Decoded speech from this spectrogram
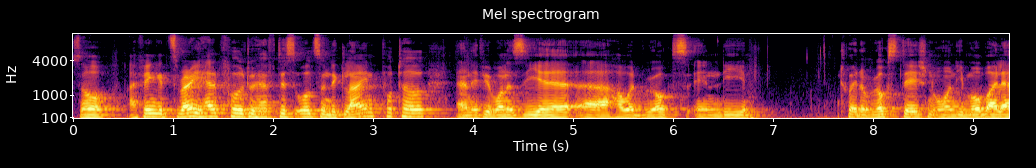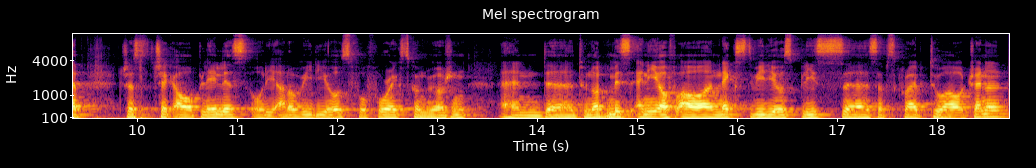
So I think it's very helpful to have this also in the client portal and if you want to see uh, how it works in the Trader Workstation or on the mobile app, just check our playlist or the other videos for Forex conversion. And uh, to not miss any of our next videos, please uh, subscribe to our channel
